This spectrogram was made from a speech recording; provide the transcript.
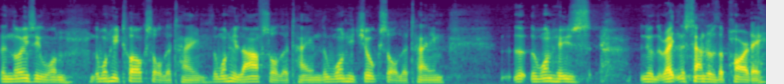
the noisy one, the one who talks all the time, the one who laughs all the time, the one who jokes all the time, the, the one who's you know, right in the center of the party.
